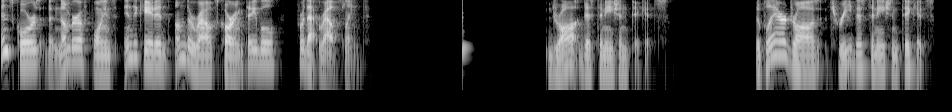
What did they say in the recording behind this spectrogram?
and scores the number of points indicated on the route scoring table for that route's length. Draw destination tickets. The player draws three destination tickets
